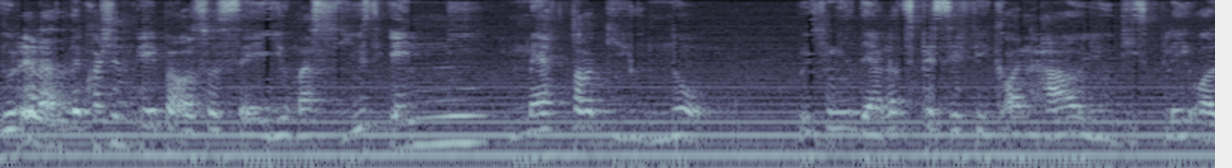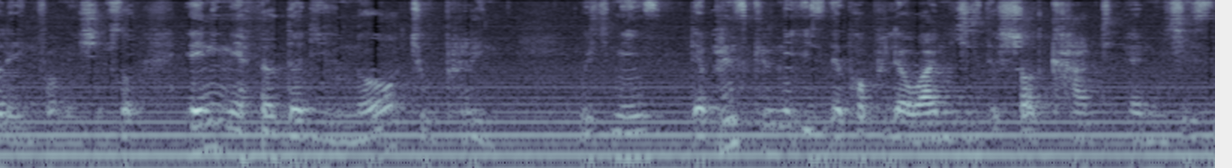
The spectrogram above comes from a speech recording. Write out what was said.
you realize the question paper also say you must use any method you know which means they are not specific on how you display all the information. So any method that you know to print which means the print screen is the popular one which is the shortcut and which is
